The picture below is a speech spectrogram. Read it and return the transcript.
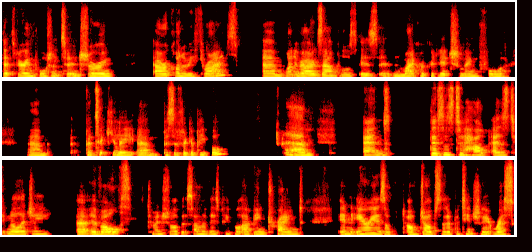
that's very important to ensuring our economy thrives. Um, one of our examples is micro-credentialing for um, particularly um, Pacifica people. Um, and this is to help as technology uh, evolves to ensure that some of these people are being trained in areas of, of jobs that are potentially at risk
